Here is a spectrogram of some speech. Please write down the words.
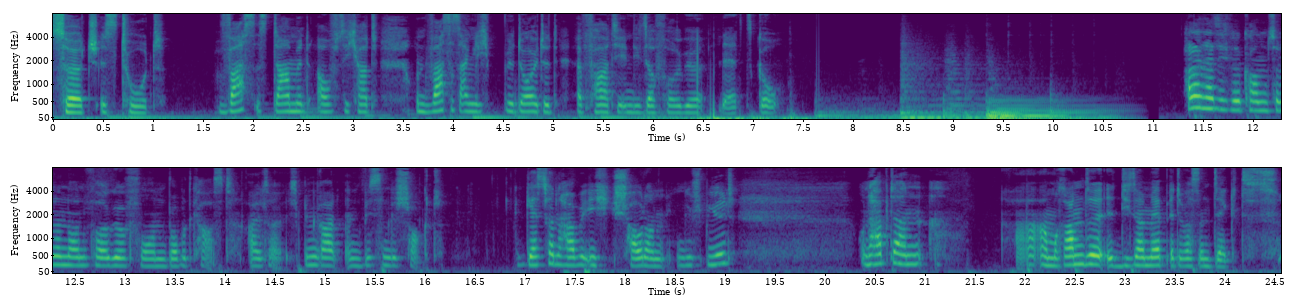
Search ist tot. Was es damit auf sich hat und was es eigentlich bedeutet, erfahrt ihr in dieser Folge. Let's go! Hallo und herzlich willkommen zu einer neuen Folge von Broadcast. Alter, ich bin gerade ein bisschen geschockt. Gestern habe ich Showdown gespielt und habe dann am Rande dieser Map etwas entdeckt,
